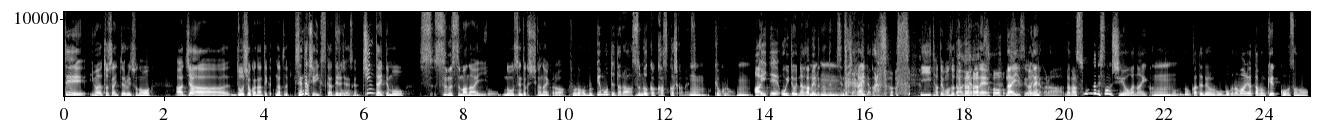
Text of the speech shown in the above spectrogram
て、今、トシさん言ったように、その、あ、じゃあ、どうしようかなってなった時、選択肢がいくつか出るじゃないですか。賃貸ってもう、す住む住まないの選択肢しかないから。そう、だから物件持ってたら、住むか貸すかしかないんですよ。うん。極論。うん。相手置いて眺めるなんて選択肢はないんだからさ。いい建物だ、みたいなね。ないですよないんだね。から、だからそんなに損しようがないから、うんどんどん買ってて、僕の周りは多分結構その、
